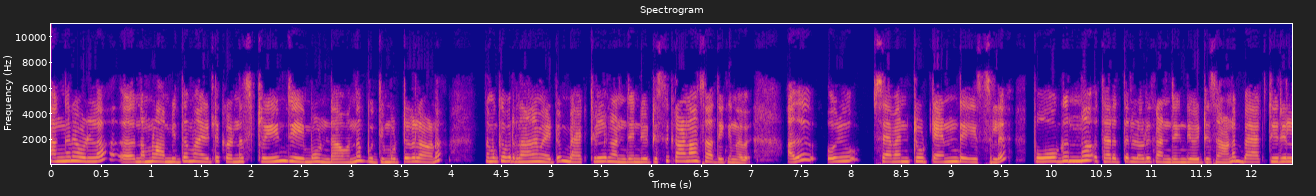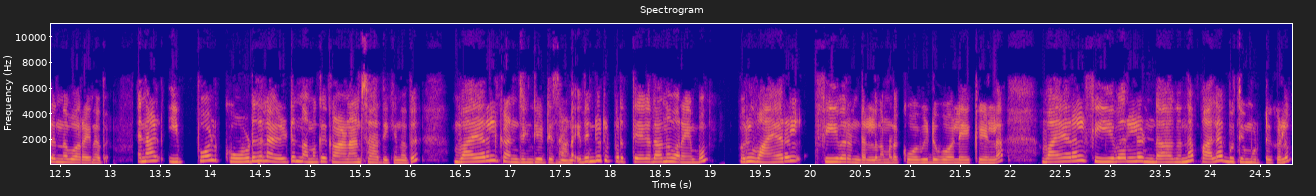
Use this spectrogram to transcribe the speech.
അങ്ങനെയുള്ള നമ്മൾ അമിതമായിട്ട് കണ്ണ് സ്ട്രെയിൻ ചെയ്യുമ്പോൾ ഉണ്ടാകുന്ന ബുദ്ധിമുട്ടുകളാണ് നമുക്ക് പ്രധാനമായിട്ടും ബാക്ടീരിയൽ കൺജങ്ടിവിറ്റിസ് കാണാൻ സാധിക്കുന്നത്. അത് ഒരു സെവൻ ടു ടെൻ ഡേയ്സിൽ പോകുന്ന തരത്തിലുള്ള ഒരു കൺജങ്ടിവിറ്റിസ് ആണ് ബാക്ടീരിയൽ എന്ന് പറയുന്നത്. എന്നാൽ ഇപ്പോൾ കൂടുതലായിട്ടും നമുക്ക് കാണാൻ സാധിക്കുന്നത് വൈറൽ കൺജങ്ടിവിറ്റിസ് ആണ്. ഇതിന്റെ ഒരു പ്രത്യേകത എന്ന് പറയുമ്പോൾ ഒരു വൈറൽ ഫീവർ ഉണ്ടല്ലോ നമ്മുടെ കോവിഡ് പോലെയൊക്കെയുള്ള വൈറൽ ഫീവറിൽ ഉണ്ടാകുന്ന പല ബുദ്ധിമുട്ടുകളും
